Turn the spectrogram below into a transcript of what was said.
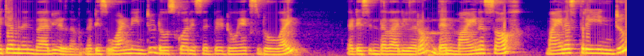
டிட்டர்மினன்ட் வேல்யூ எழுதணும். That is one into doe square z by doe x doe y that is இந்த வேல்யூ வரும். Then minus of minus three into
